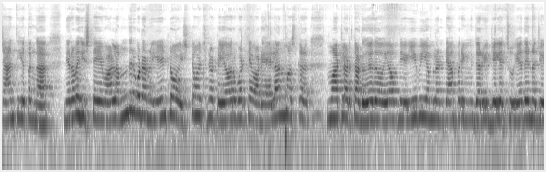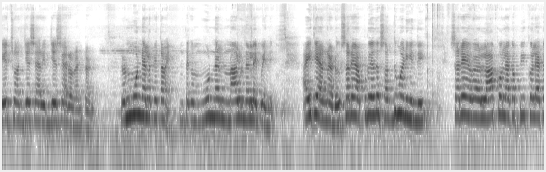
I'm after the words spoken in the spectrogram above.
శాంతియుతంగా నిర్వహిస్తే వాళ్ళందరూ కూడా ఏంటో ఇష్టం వచ్చినట్టు ఎవరు పడితే వాడు ఎలాన్ మాస్క్ మాట్లాడతాడు. ఏదో ఈవీఎంలను ట్యాంపరింగ్ జరిగి చేయొచ్చు ఏదైనా చేయొచ్చు అది చేశారు ఇది చేశారు అని అంటాడు. రెండు మూడు నెలల క్రితమే ఇంతకు మూడు నెలలు నాలుగు నెలలు అయిపోయింది. అయితే అన్నాడు సరే అప్పుడు ఏదో సర్దుమణిగింది. సరే లాక్కోలేక పీక్కోలేక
